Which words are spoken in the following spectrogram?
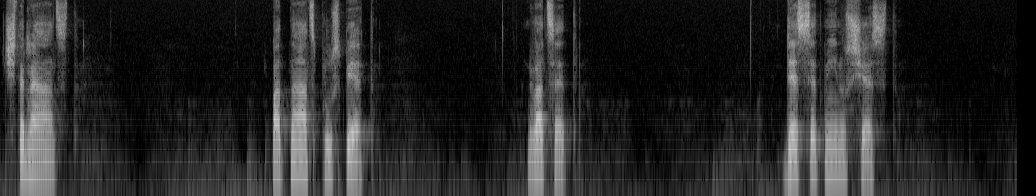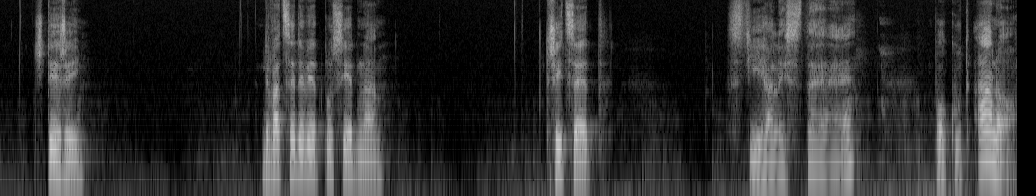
14. 15 plus 5. 20. 10 minus 6. 4. 29 plus 1. 30. Stíhali jste? Pokud ano,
